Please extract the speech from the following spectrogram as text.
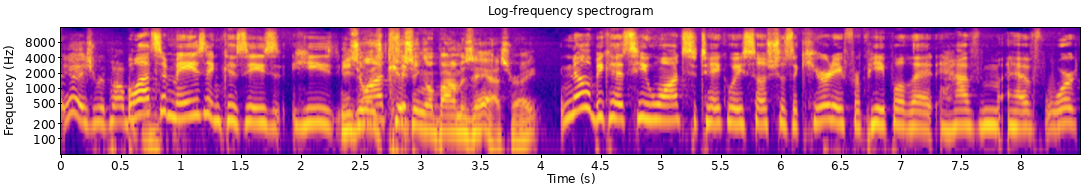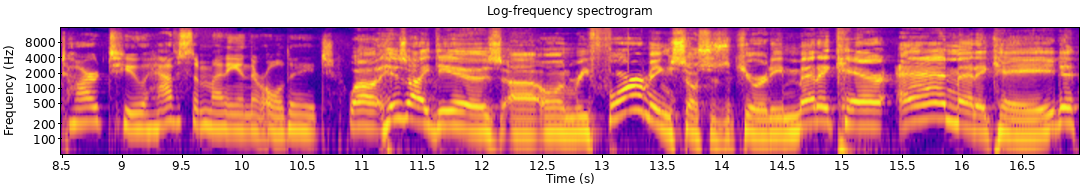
Yeah, he's a Republican. Well, that's amazing because he's he he's always wants to- kissing Obama's ass, right? no, because he wants to take away Social Security for people that have have worked hard to have some money in their old age. Well, his ideas uh, on reforming Social Security, Medicare, and Medicaid.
